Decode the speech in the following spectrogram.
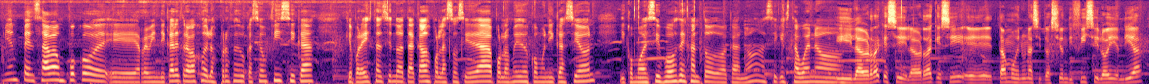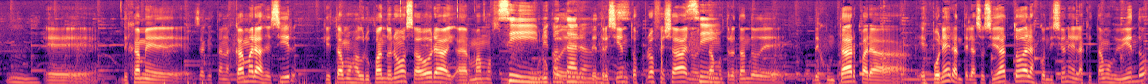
También pensaba un poco reivindicar el trabajo de los profes de educación física, que por ahí están siendo atacados por la sociedad, por los medios de comunicación, y como decís vos, dejan todo acá, ¿no? Así que está bueno. Y la verdad que sí, la verdad que sí, estamos en una situación difícil hoy en día. Mm, Déjame, ya que están las cámaras, decir que estamos agrupándonos ahora, armamos un- Sí, un me grupo de, contaron. de 300 profes ya, nos Sí. estamos tratando de, de juntar para exponer ante la sociedad todas las condiciones en las que estamos viviendo.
